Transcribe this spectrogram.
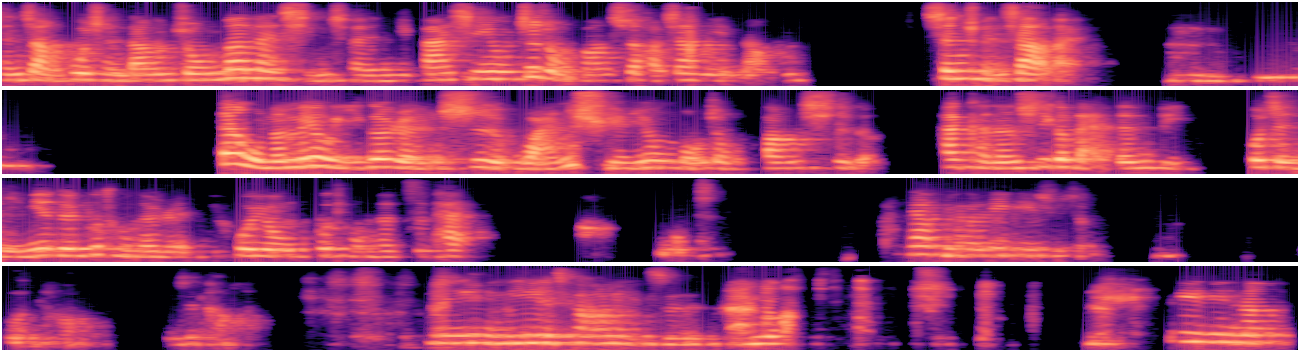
成长过程当中慢慢形成，你发现用这种方式好像你能生存下来，嗯，但我们没有一个人是完全用某种方式的，它可能是一个百分比。或者你面对不同的人，你会用不同的姿态。亚萍的弟弟是什么？我讨，不是讨。你你也超理智。弟弟呢？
